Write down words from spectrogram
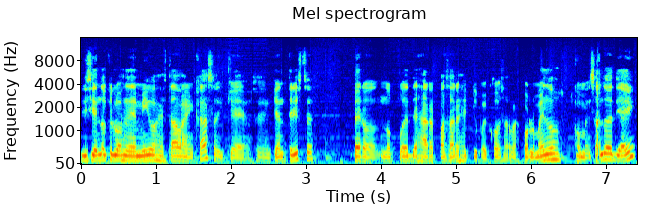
diciendo que los enemigos estaban en casa y que se sentían tristes, pero no puedes dejar pasar ese tipo de cosas. Pues por lo menos comenzando desde ahí,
